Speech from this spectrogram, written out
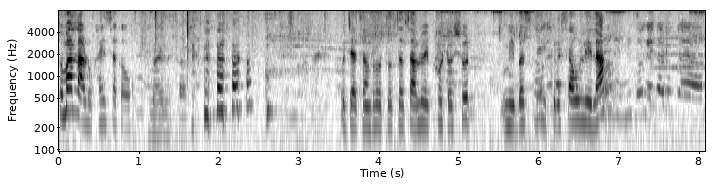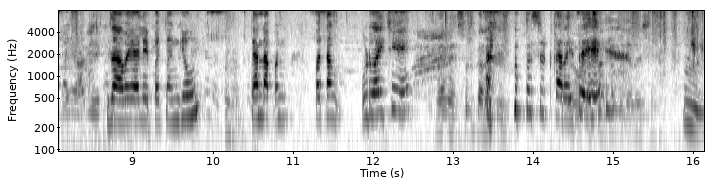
तुम्हाला लाडू खायचा का हो? नाही नाही पूजाचा ऋतूचं चालू आहे फोटोशूट मी बसली इकडे सावलीला. आले पतंग घेऊन. त्यांना पण पतंग उडवायची आहे? नाही नाही सूट करायची. शूट करायचं आहे. हम्म.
